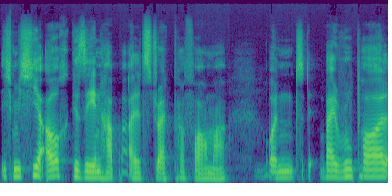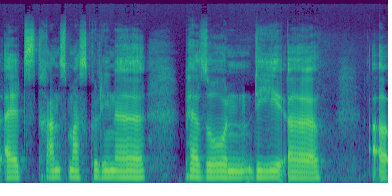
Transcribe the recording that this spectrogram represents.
ich mich hier auch gesehen habe als Drag-Performer. Und bei RuPaul als transmaskuline Person, die äh, äh,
